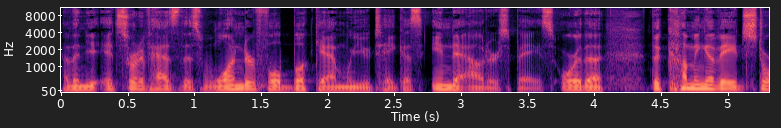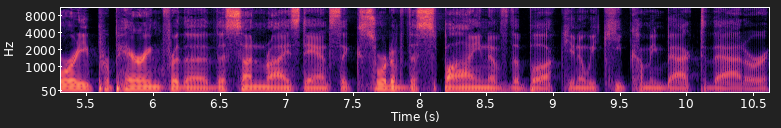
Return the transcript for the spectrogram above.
and then it sort of has this wonderful bookend where you take us into outer space, or the the coming of age story preparing for the the sunrise dance, like sort of the spine of the book. You know, we keep coming back to that, or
